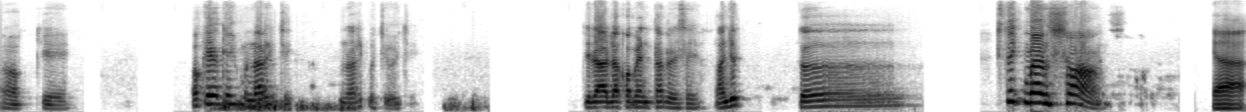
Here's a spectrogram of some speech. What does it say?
Oke. Oke, oke, menarik, Ci. Menarik, Uci, Uci. Tidak ada komentar dari saya. Lanjut ke Stickman Song. Ya,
